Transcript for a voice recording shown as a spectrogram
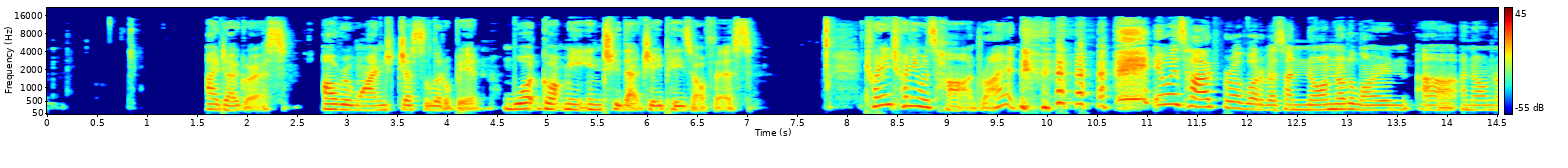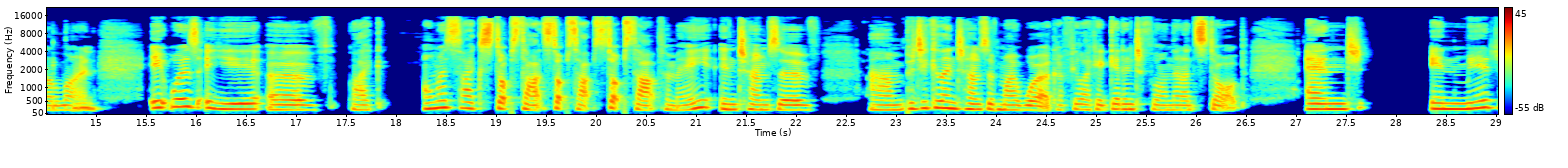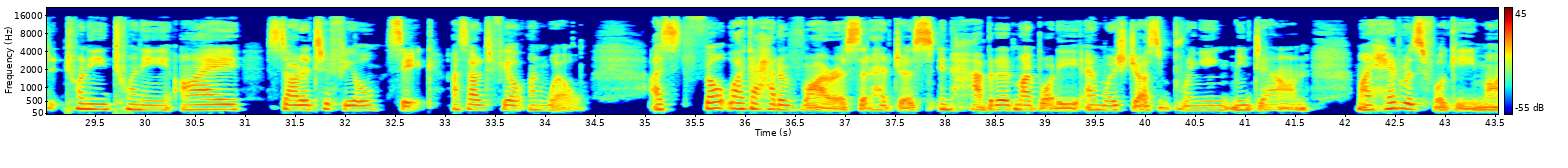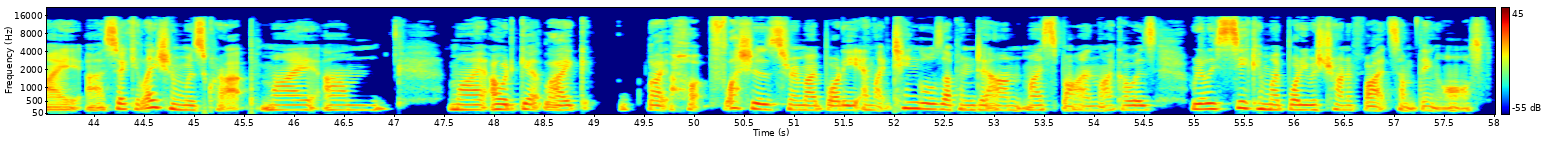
I digress. I'll rewind just a little bit. What got me into that GP's office? 2020 was hard, right? it was hard for a lot of us. I know I'm not alone. Uh, I know I'm not alone. It was a year of like almost like stop, start, stop, start, stop, start for me in terms of, um, particularly in terms of my work. I feel like I'd get into flow and then I'd stop. And in mid 2020, I started to feel sick. I started to feel unwell. I felt like I had a virus that had just inhabited my body and was just bringing me down. My head was foggy. My uh, circulation was crap. My, um, my, I would get like, like hot flushes through my body and like tingles up and down my spine. Like I was really sick and my body was trying to fight something off.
